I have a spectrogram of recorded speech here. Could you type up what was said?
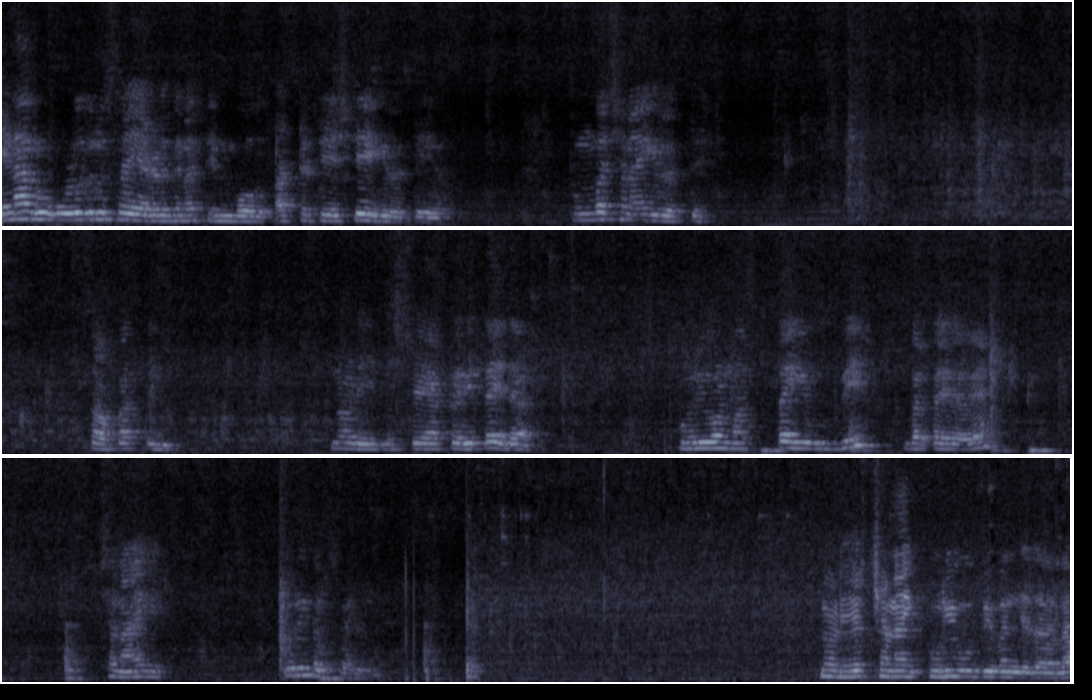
ಏನಾದರೂ ಉಳಿದ್ರೂ ಸಹ ಎರಡು ದಿನ ತಿನ್ಬೋದು. ಅಷ್ಟು ಟೇಸ್ಟಿಯಾಗಿರುತ್ತೆ ಇದು. ತುಂಬ ಚೆನ್ನಾಗಿರುತ್ತೆ. ಸಾವಕಾಶ ತಿನ್ನಿ ನೋಡಿ, ಇಲ್ಲಿ ಶ್ರೇಯ ಕರಿತಾ ಇದ್ದಾಳೆ. ಪುರಿಗಳು ಮಸ್ತಾಗಿ ಉಬ್ಬಿ ಬರ್ತಾ ಇದ್ದಾವೆ ಚೆನ್ನಾಗಿ ಪುರಿ ತೋರಿಸ್ಬೇಕು ನೋಡಿ, ಎಷ್ಟು ಚೆನ್ನಾಗಿ ಕುರಿ ಉಬ್ಬಿ ಬಂದಿದಾವಲ್ಲ.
